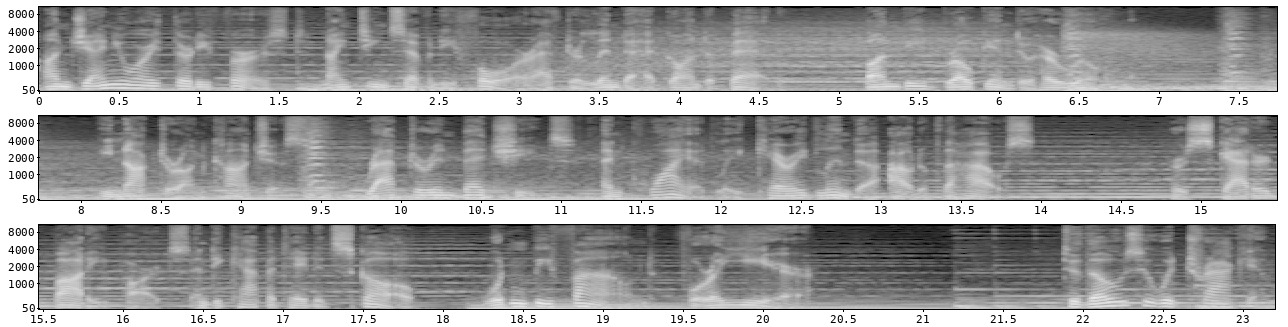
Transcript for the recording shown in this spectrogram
On January 31, 1974, after Linda had gone to bed, Bundy broke into her room. He knocked her unconscious, wrapped her in bed sheets, and quietly carried Linda out of the house. Her scattered body parts and decapitated skull wouldn't be found for a year. To those who would track him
